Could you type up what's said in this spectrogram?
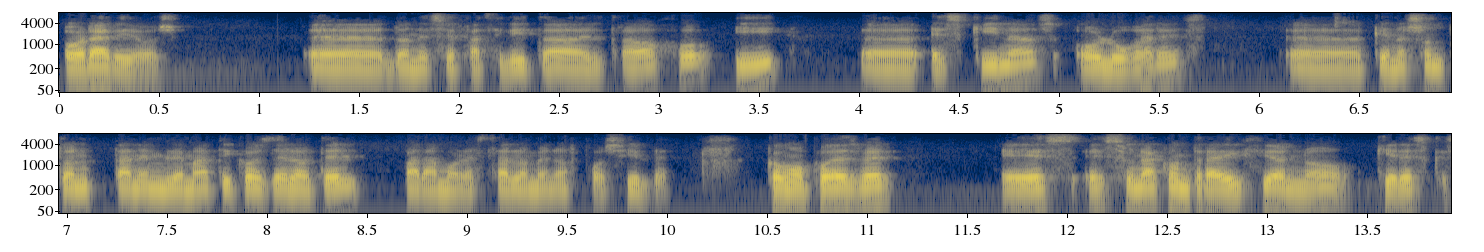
horarios eh, donde se facilita el trabajo y eh, esquinas o lugares eh, que no son tan emblemáticos del hotel para molestar lo menos posible. Como puedes ver, es, una contradicción, ¿no? Quieres que,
